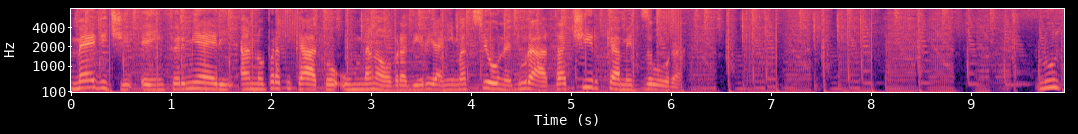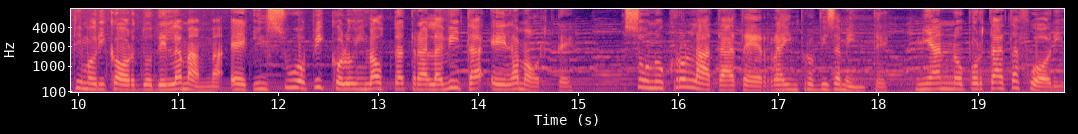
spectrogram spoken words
Medici e infermieri hanno praticato un manovra di rianimazione durata circa mezz'ora. L'ultimo ricordo della mamma è il suo piccolo in lotta tra la vita e la morte. Sono crollata a terra improvvisamente, mi hanno portata fuori,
